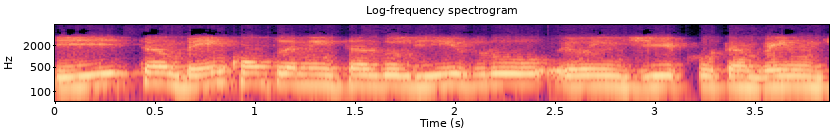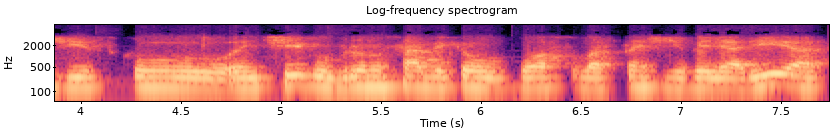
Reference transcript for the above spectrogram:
E também complementando o livro, eu indico também um disco antigo, o Bruno sabe que eu gosto bastante de velharia,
